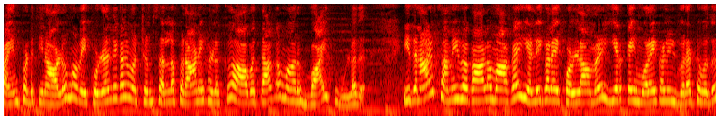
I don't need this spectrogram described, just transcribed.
பயன்படுத்தினாலும் அவை குழந்தைகள் மற்றும் செல்ல பிராணிகளுக்கு ஆபத்தாக மாறும் வாய்ப்பு உள்ளது. இதனால் சமீப காலமாக எலிகளை கொள்ளாமல் இயற்கை முறைகளில் விரட்டுவது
